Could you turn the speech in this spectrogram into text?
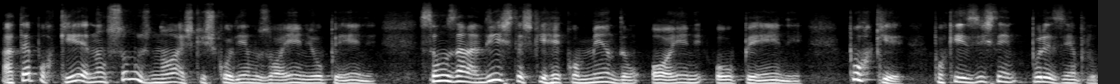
Até porque não somos nós que escolhemos ON ou PN, são os analistas que recomendam ON ou PN. Por quê? Porque existem, por exemplo,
